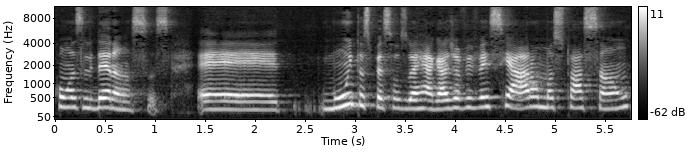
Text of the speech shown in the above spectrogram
com as lideranças. É, muitas pessoas do RH já vivenciaram uma situação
